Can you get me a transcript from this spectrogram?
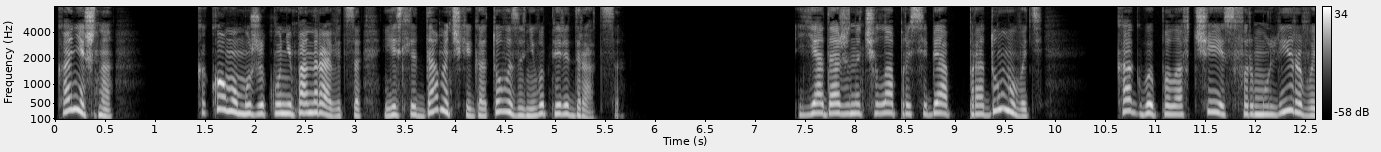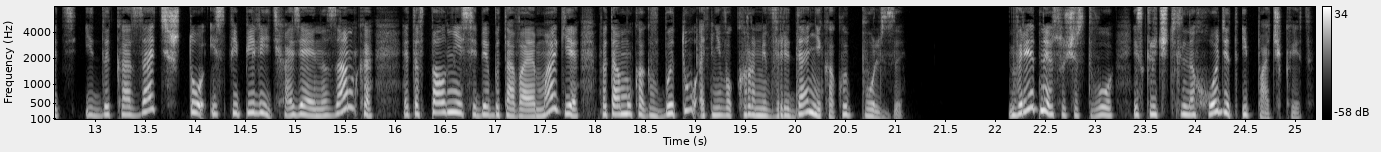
Конечно, Какому мужику не понравится, если дамочки готовы за него передраться? Я даже начала про себя продумывать, как бы половчее сформулировать и доказать, что испепелить хозяина замка — это вполне себе бытовая магия, потому как в быту от него кроме вреда никакой пользы. Вредное существо исключительно ходит и пачкает.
